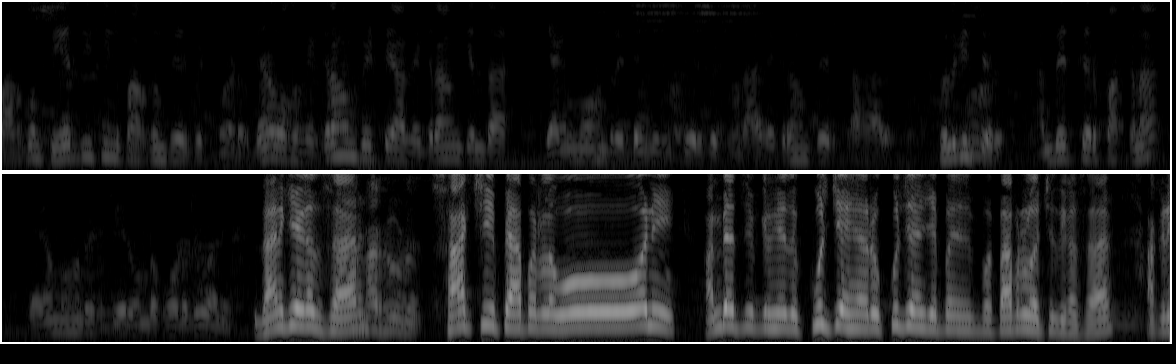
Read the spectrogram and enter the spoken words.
పథకం పేరు తీసి పథకం పేరు పెట్టుకున్నాడు. దాని ఒక విగ్రహం పెట్టి ఆ విగ్రహం కింద జగన్మోహన్ రెడ్డి అని చెప్పి పేరు పెట్టుకున్నాడు. ఆ విగ్రహం పేరు తొలగించారు. అంబేద్కర్ పక్కన జగన్మోహన్ రెడ్డి పేరు ఉండకూడదు అని. దానికే కదా సార్? సాక్షి పేపర్లో ఓ అని అంబేద్కర్ విగ్రహం ఏదో కూల్చేశారు కూల్చేయని చెప్పి పేపర్లో వచ్చింది కదా సార్. అక్కడ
